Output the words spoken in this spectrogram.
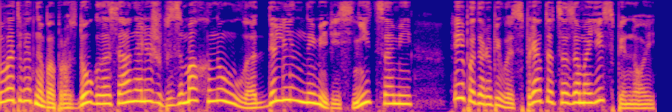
В ответ на вопрос Дугласа она лишь взмахнула длинными ресницами и поторопилась спрятаться за моей спиной,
